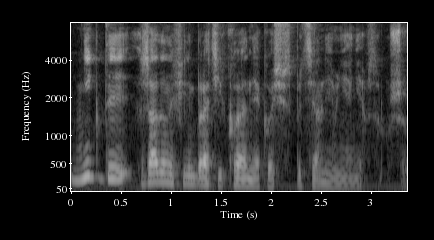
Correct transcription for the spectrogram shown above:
nigdy żaden film Braci Coen jakoś specjalnie mnie nie wzruszył.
